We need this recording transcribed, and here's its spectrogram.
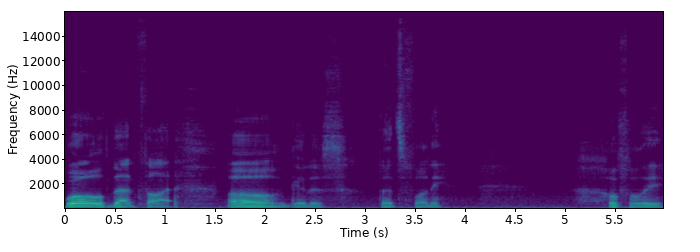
we'll that thought. Oh goodness. That's funny. Hopefully.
